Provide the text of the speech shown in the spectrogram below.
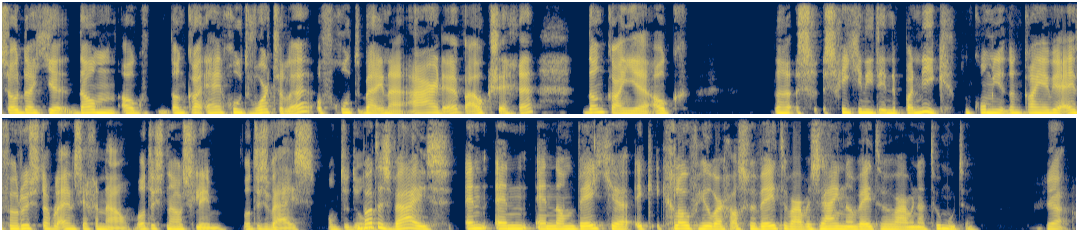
zodat je dan ook dan kan goed wortelen of goed bijna aarde, wou ik zeggen. Dan kan je ook dan sch- schiet je niet in de paniek. Dan, kom je, dan kan je weer even rustig blijven en zeggen, nou, wat is nou slim? Wat is wijs om te doen? Wat is wijs? En, en, en dan weet je, ik, ik geloof heel erg, als we weten waar we zijn, dan weten we waar we naartoe moeten. Ja,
